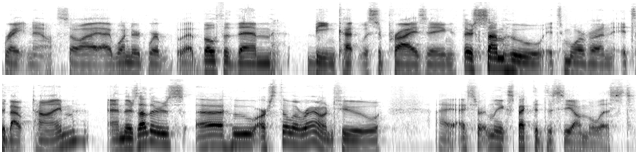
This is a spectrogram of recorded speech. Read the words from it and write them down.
right now. So I, I wondered where uh, both of them being cut was surprising. There's some who it's more of an it's about time, and there's others uh, who are still around who I, I, certainly expected to see on the list,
